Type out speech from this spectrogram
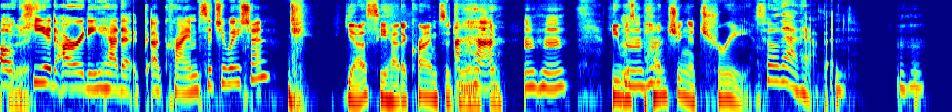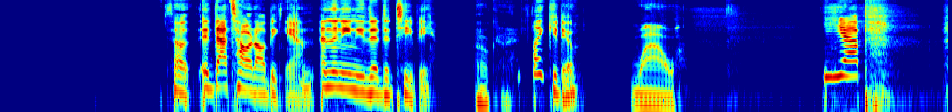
Oh, he had already had a, a crime situation. yes, he had a crime situation. Uh-huh. Mm-hmm. He was Mhm. punching a tree. So that happened. hmm So it, that's how it all began. And then he needed a TV, Okay. like you do. Wow. Yep.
